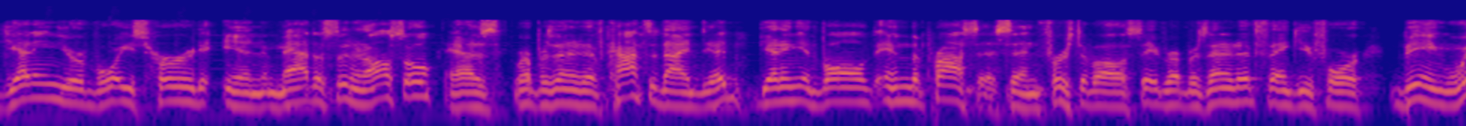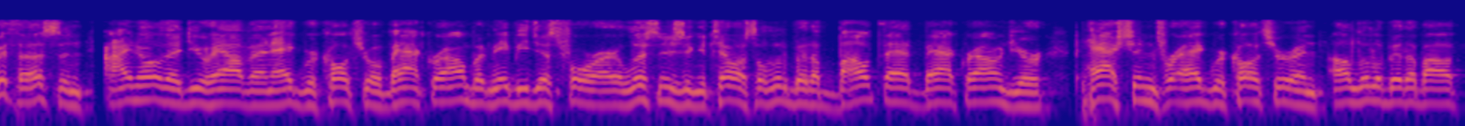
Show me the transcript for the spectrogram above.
getting your voice heard in Madison and also, as Representative Considine did, getting involved in the process. And first of all, State Representative, thank you for being with us. And I know that you have an agricultural background, maybe just for our listeners, you can tell us a little bit about that background, your passion for agriculture, and a little bit about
